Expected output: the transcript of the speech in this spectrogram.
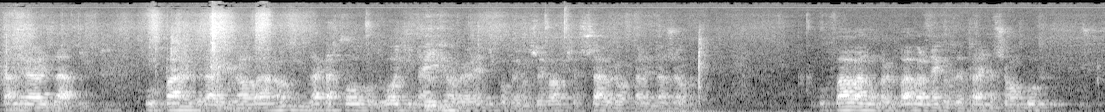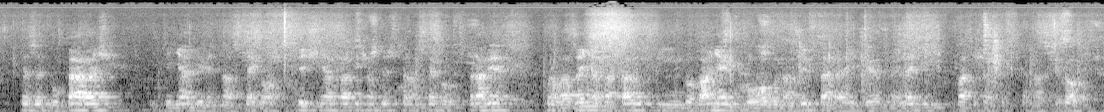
Stan realizacji. Uchwałę zrealizowano. Zakaz połowu z łodzi na jeziorze Leci obowiązywał przez cały rok kalendarzowy. Uchwała nr 2 walnego zebrania członków PZW Karaś z dnia 19 stycznia 2014 w sprawie wprowadzenia zakazu spinningowania i połowu na żywca na jeziorze Leci w 2014 roku.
